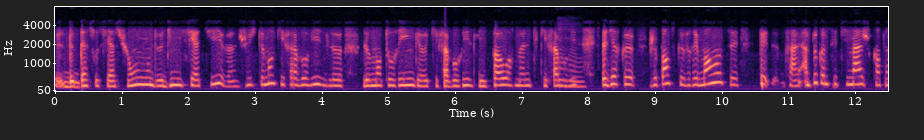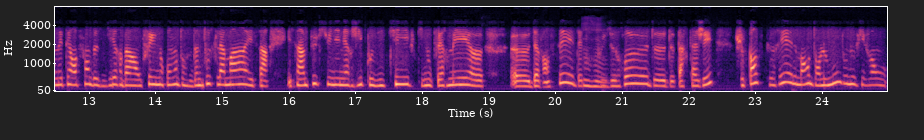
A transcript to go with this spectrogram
d'associations, de, d'initiatives, justement qui favorisent le, le mentoring, euh, qui favorisent l'empowerment, qui favorisent. Mmh. C'est-à-dire que je pense que vraiment, c'est enfin, un peu comme cette image quand on était enfant de se dire, ben on fait une ronde, on se donne tous la main et ça et ça impulse une énergie positive qui nous permet euh, euh, d'avancer, d'être mmh. plus heureux, de, de partager. Je pense que réellement, dans le monde où nous vivons,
